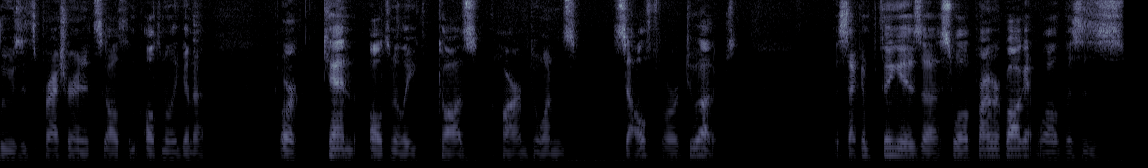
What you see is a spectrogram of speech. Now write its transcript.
lose its pressure and it's ultimately going to, or can ultimately cause harm to one's self or to others. The second thing is a swelled primer pocket. Well, this is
